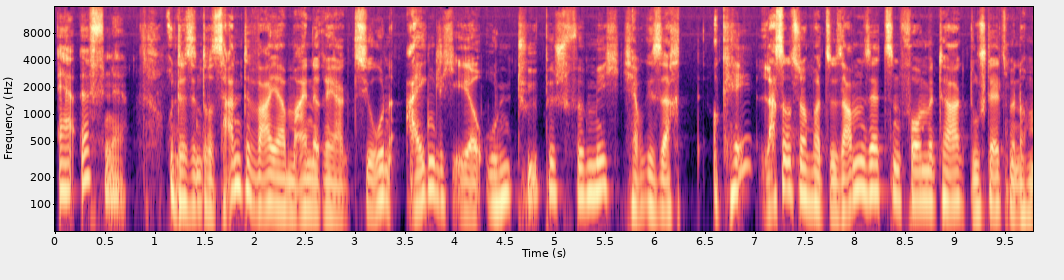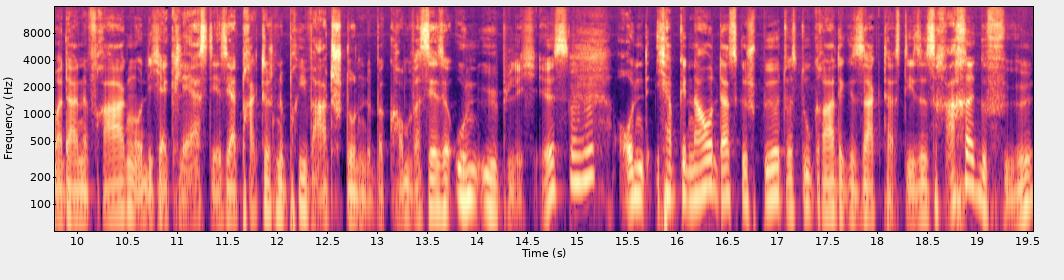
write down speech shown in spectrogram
eröffne. Und das Interessante war ja meine Reaktion eigentlich eher untypisch für mich. Ich habe gesagt, okay, lass uns nochmal zusammensetzen Vormittag, du stellst mir nochmal deine Fragen und ich erkläre es dir. Sie hat praktisch eine Privatstunde bekommen, was sehr, sehr unüblich ist. Mhm. Und ich habe genau das gespürt, was du gerade gesagt hast. Dieses Rachegefühl,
